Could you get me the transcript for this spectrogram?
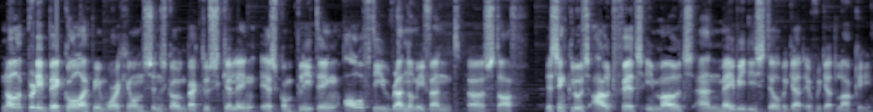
Another pretty big goal I've been working on since going back to skilling is completing all of the random event uh, stuff. This includes outfits, emotes and maybe the stale baguette if we get lucky.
